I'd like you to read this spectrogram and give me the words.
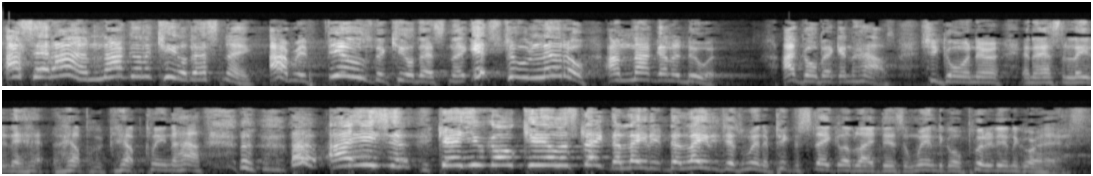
I said, I am not going to kill that snake. I refuse to kill that snake. It's too little. I'm not going to do it. I go back in the house. She go in there and ask the lady to help help clean the house. Aisha, can you go kill a snake? The lady, the lady just went and picked the snake up like this and went to go put it in the grass.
